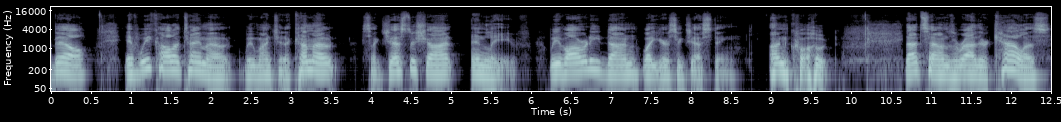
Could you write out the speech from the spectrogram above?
Bill, if we call a timeout, we want you to come out, suggest a shot, and leave. We've already done what you're suggesting. Unquote. That sounds rather callous,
